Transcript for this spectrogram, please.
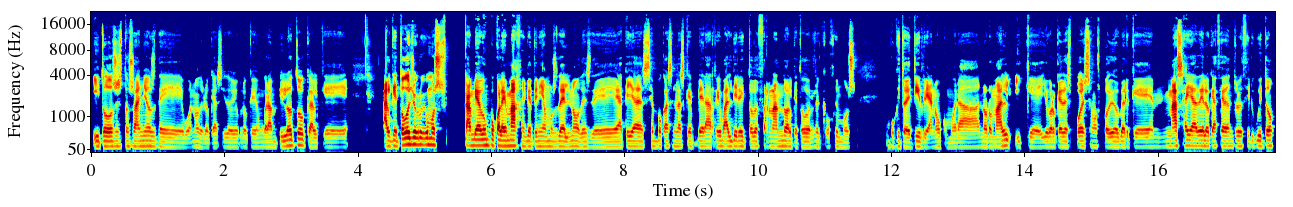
y todos estos años de, bueno, de lo que ha sido, yo creo que un gran piloto, que al que, al que todos yo creo que hemos cambiado un poco la imagen que teníamos de él, ¿no? Desde aquellas épocas en las que era rival directo de Fernando, al que todos recogimos un poquito de tirria, ¿no? Como era normal, y que yo creo que después hemos podido ver que más allá de lo que hacía dentro del circuito,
